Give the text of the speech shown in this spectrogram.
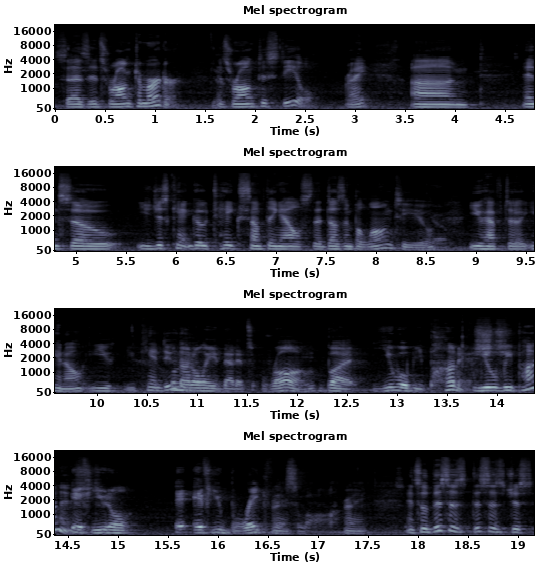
says it's wrong to murder, it's wrong to steal, right? Um, and so you just can't go take something else that doesn't belong to you. Yeah. You have to, you know, you, you can't do well, that. not only that it's wrong but you will be punished you will be punished if you don't if you break this law Right. And so this is this is just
